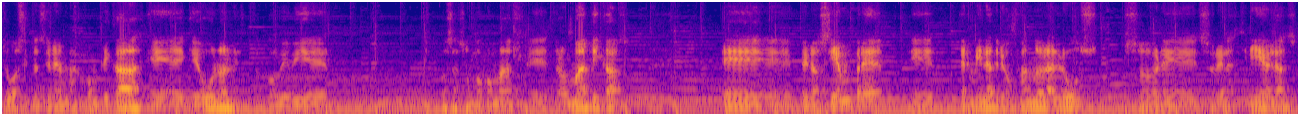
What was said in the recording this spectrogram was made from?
tuvo situaciones más complicadas que, que, uno, les tocó vivir cosas un poco más eh, traumáticas, eh, pero siempre eh, termina triunfando la luz sobre, sobre las tinieblas,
